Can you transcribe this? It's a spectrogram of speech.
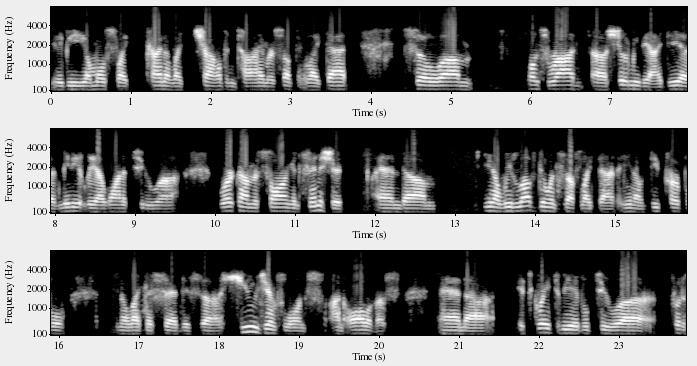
maybe almost like kind of like Child in Time or something like that. So um, once Rod uh, showed me the idea, immediately I wanted to uh, work on the song and finish it. And um, you know, we love doing stuff like that. You know, Deep Purple. You know, like I said, is a huge influence on all of us, and uh, it's great to be able to uh, put a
